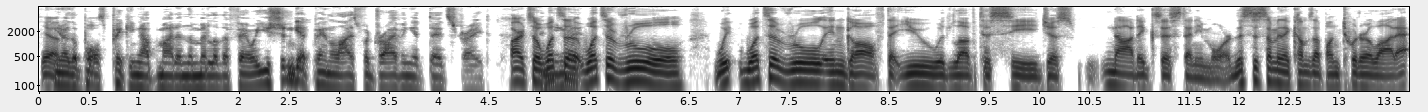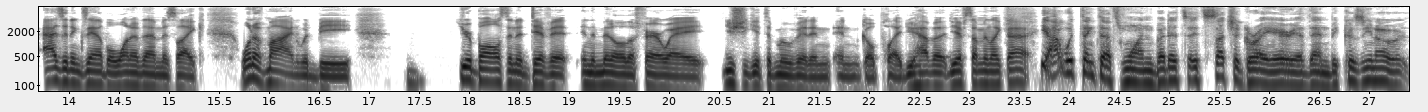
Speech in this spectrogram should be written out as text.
Yeah. you know the ball's picking up mud in the middle of the fairway. You shouldn't get penalized for driving it dead straight. All right. So And what's you a know- what's a rule? wh- What's a rule in golf that you would love to see just not exist anymore? This is something that comes up on Twitter a lot. As an example, one of them is like one of mine would be your ball's in a divot in the middle of the fairway. You should get to move it and, and go play. Do you have a do you have something like that? Yeah, I would think that's one, but it's it's such a gray area then because you know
